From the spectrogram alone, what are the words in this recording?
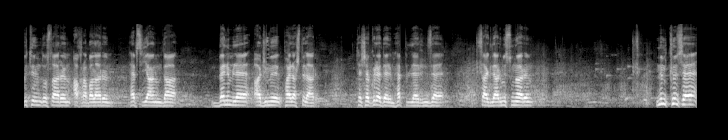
Bütün dostlarım, akrabalarım hepsi yanımda. Benimle acımı paylaştılar. Teşekkür ederim heplerinize. Saygılarımı sunarım. Mümkünse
